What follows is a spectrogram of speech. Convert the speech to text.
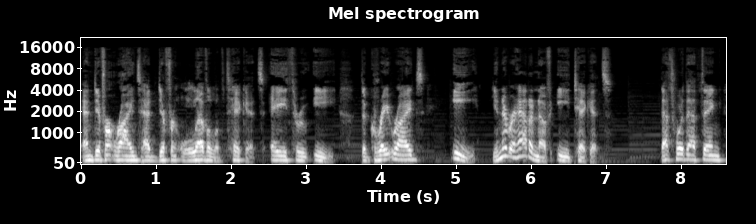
and different rides had different level of tickets, A through E. The great rides, E. You never had enough E tickets. That's where that thing,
